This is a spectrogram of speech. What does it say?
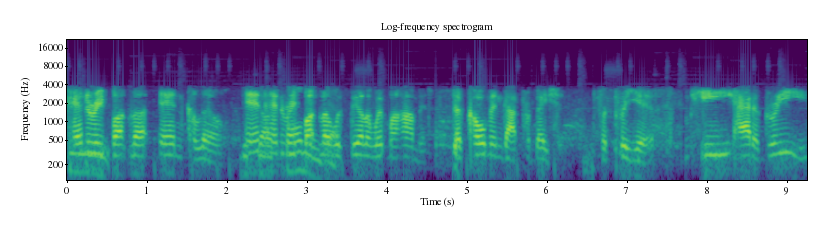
he... henry butler and khalil. And Doug henry Coleman butler was dealing with muhammad. Doug coleman got probation for three years he had agreed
